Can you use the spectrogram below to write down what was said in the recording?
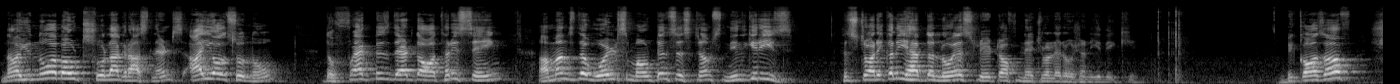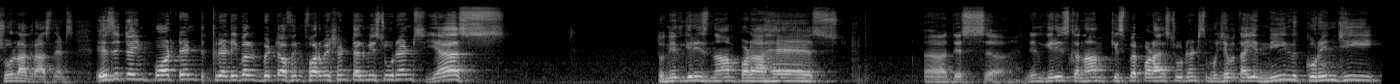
Now you know about Shola grasslands. I also know. The fact is that the author is saying amongst the world's mountain systems, Nilgiris historically have the lowest rate of natural erosion. ये देखिए because of Shola grasslands. Is it an important, credible bit of information? Tell me students. Yes. तो नीलगिरीज नाम पड़ा है दिस नीलगिरीज का नाम किस पर पढ़ा है स्टूडेंट्स मुझे बताइए नील कुरिंजी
